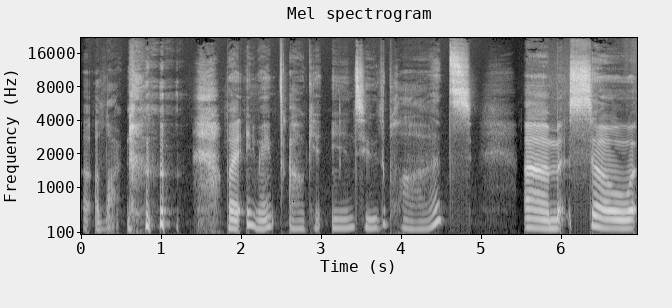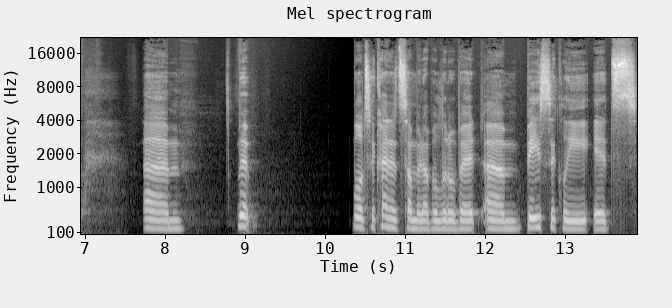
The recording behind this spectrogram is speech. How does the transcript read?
a, a lot. but anyway, I'll get into the plots. Um, so, um, but well, to kind of sum it up a little bit, um, basically, it's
